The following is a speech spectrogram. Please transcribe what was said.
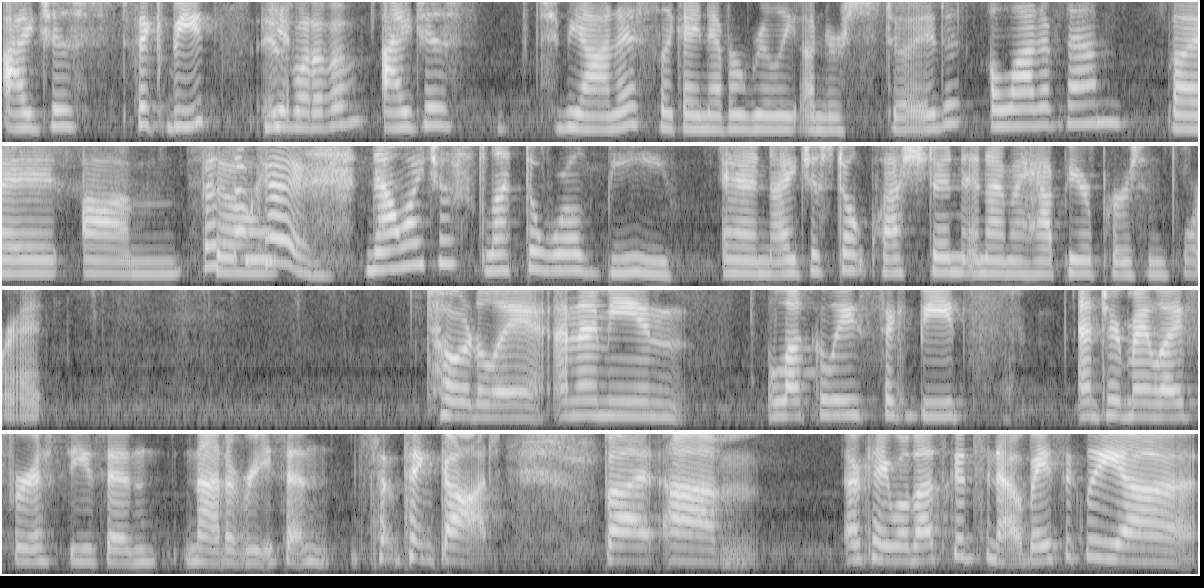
I just sick beats is Yeah. one of them. I just, to be honest, like I never really understood a lot of them, but um, That's so okay. Now I just let the world be, and I just don't question, and I'm a happier person for it. Totally. And I mean, luckily, Sick Beats entered my life for a season, not a reason. So thank God. But um, okay, well that's good to know. Basically, uh,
